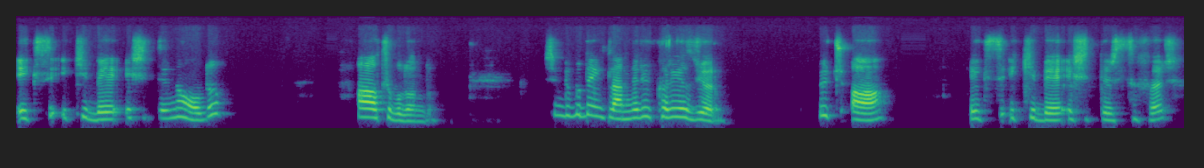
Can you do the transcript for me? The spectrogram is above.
eksi 2b eşittir ne oldu? 6 bulundu. Şimdi bu denklemleri yukarı yazıyorum. 3a eksi 2b eşittir 0.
